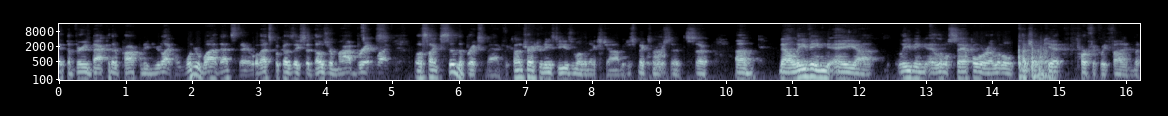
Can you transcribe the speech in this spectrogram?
at the very back of their property. And you're like, I wonder why that's there. Well, that's because they said those are my bricks. Right. Well, it's like send the bricks back. The contractor needs to use them on the next job. It just makes more sense. So um, now leaving a uh, leaving a little sample or a little touch-up kit, perfectly fine. But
